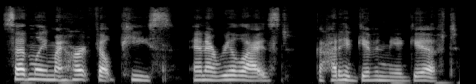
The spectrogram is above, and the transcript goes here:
Suddenly, my heart felt peace, and I realized God had given me a gift.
